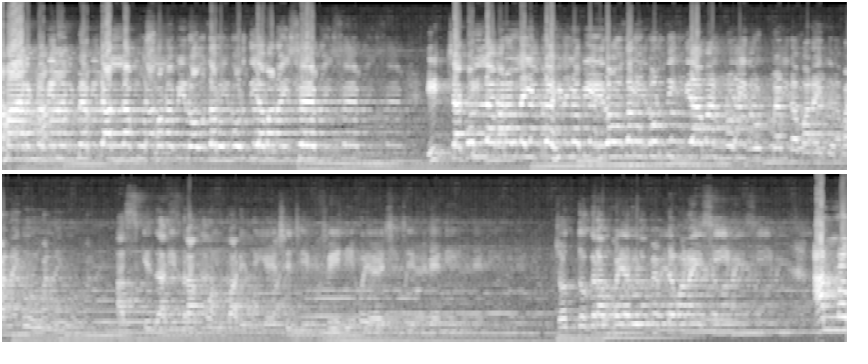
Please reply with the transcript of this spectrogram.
আমার নবীর রূপটা আল্লাহ মুসা নবী রওজার উপর দিয়ে বানাইছে। ইচ্ছা করলে আমার আল্লাহ ইব্রাহিম নবী রওজার উপর দিক দিয়ে আমার নবীর রূপটা বানাইতে পারতো আজকে জানি ব্রাহ্মণ বাড়ি থেকে এসেছি, ফেনি হয়ে এসেছি, ফেনি। চোদ্দ গ্রাম হয়ে রূপটা বানাইছি। আল্লাহ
